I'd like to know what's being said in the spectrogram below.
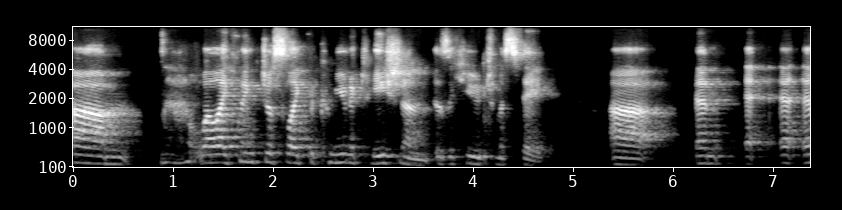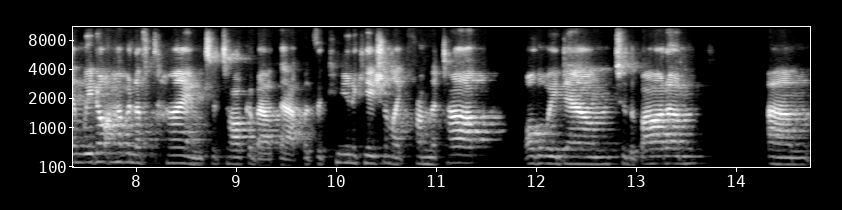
um, well, I think just like the communication is a huge mistake. Uh, and and we don't have enough time to talk about that. But the communication, like from the top all the way down to the bottom, um,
